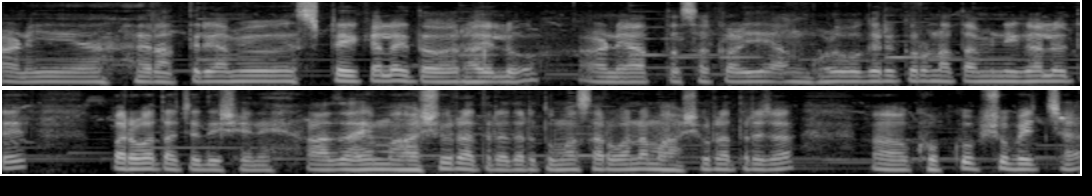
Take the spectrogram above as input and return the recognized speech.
आणि रात्री आम्ही स्टे केला इथं राहिलो. आणि आता सकाळी आंघोळ वगैरे करून आता आम्ही निघालो ते पर्वताच्या दिशेने. आज आहे महाशिवरात्र तर तुम्हा सर्वांना महाशिवरात्राच्या खूप खूप शुभेच्छा.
